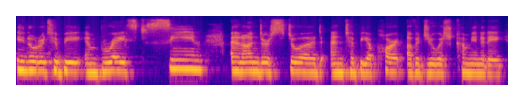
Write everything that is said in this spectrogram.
in order to be embraced, seen, and understood, and to be a part of a Jewish community,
